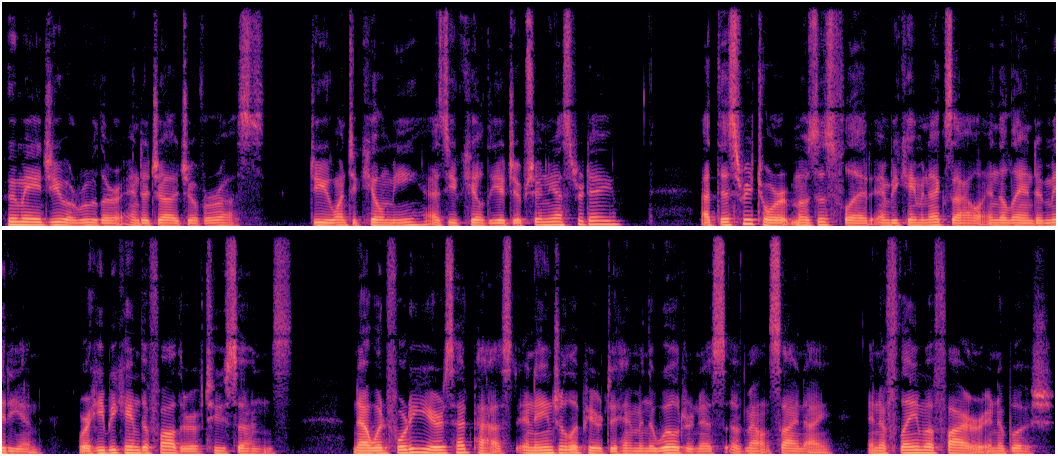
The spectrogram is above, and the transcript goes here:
Who made you a ruler and a judge over us? Do you want to kill me as you killed the Egyptian yesterday? At this retort, Moses fled and became an exile in the land of Midian, where he became the father of two sons. Now, when forty years had passed, an angel appeared to him in the wilderness of Mount Sinai, in a flame of fire in a bush.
